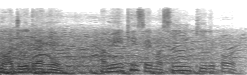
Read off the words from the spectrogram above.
मौजूद रहे। अमेठी से वसीम की रिपोर्ट।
